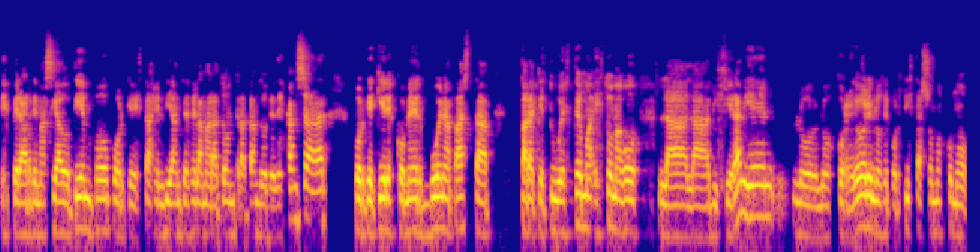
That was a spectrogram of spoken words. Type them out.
esperar demasiado tiempo porque estás el día antes de la maratón tratando de descansar, porque quieres comer buena pasta para que tu estómago la, digiera bien. los corredores, los deportistas somos como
